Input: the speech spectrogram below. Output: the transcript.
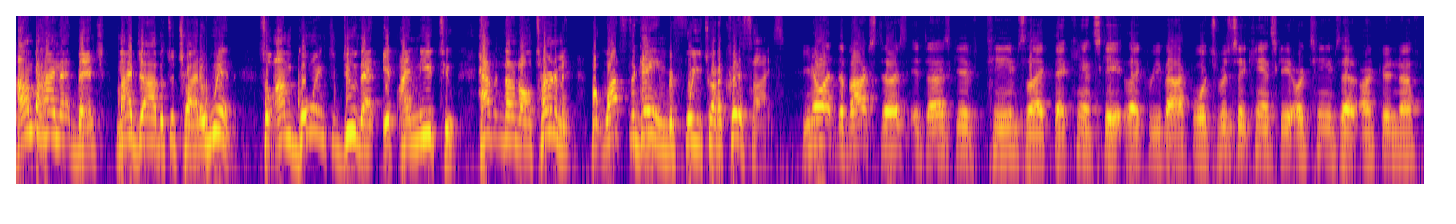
I'm behind that bench. My job is to try to win. So I'm going to do that if I need to. Haven't done it all tournament, but watch the game before you try to criticize. You know what the box does? It does give teams like that can't skate like Reebok, which which they can't skate, or teams that aren't good enough a-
